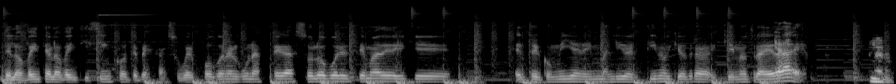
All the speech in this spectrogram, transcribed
De los 20 a los 25 te pescan súper poco en algunas pegas solo por el tema de que, entre comillas, eres más libertino que, otra, que en otras edades. claro.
